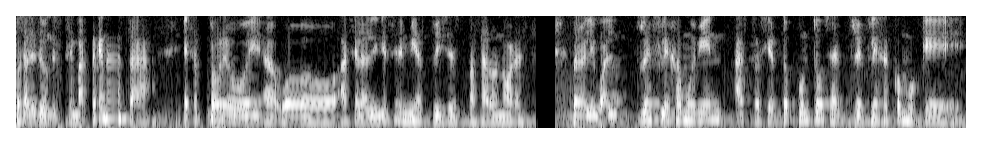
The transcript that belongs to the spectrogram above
o sea, desde donde se embarcan hasta esa torre o, eh, o, hacia las líneas enemigas, tú dices, pasaron horas. Pero al igual refleja muy bien hasta cierto punto, o sea, refleja como que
